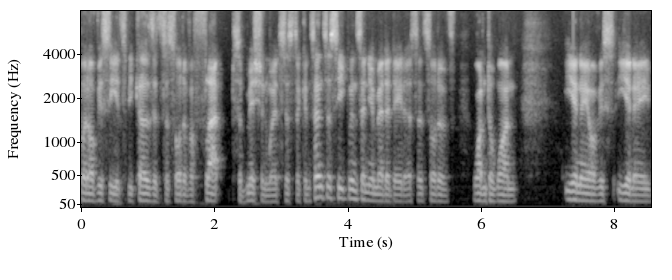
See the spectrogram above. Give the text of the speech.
but obviously it's because it's a sort of a flat submission where it's just a consensus sequence and your metadata. So it's sort of one to one. ENA, obviously, ENA,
